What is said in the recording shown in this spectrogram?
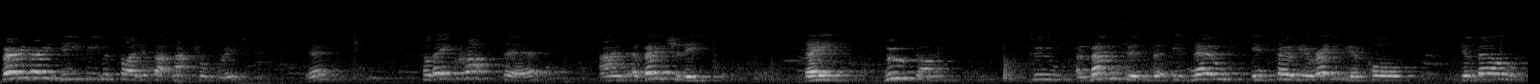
very, very deep either side of that natural bridge. Yes? So they crossed there, and eventually they moved on to a mountain that is now in Saudi Arabia called Jebel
